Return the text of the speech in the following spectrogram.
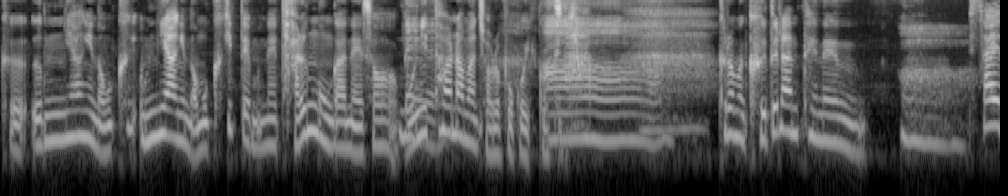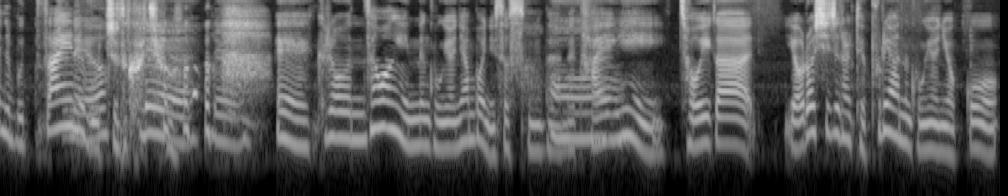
그 음량이 너무 크 음량이 너무 크기 때문에 다른 공간에서 네. 모니터 하나만 저를 보고 있거든요. 아. 그러면 그들한테는 어, 사인을 못 사인을 주네요. 못 주는 거죠. 네, 네. 네, 그런 상황이 있는 공연이 한 번 있었습니다. 어. 근데 다행히 저희가 여러 시즌을 되풀이하는 공연이었고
